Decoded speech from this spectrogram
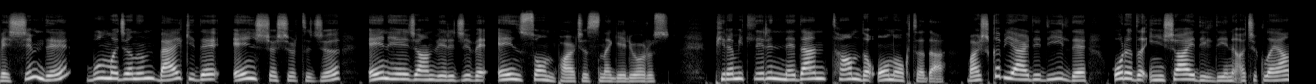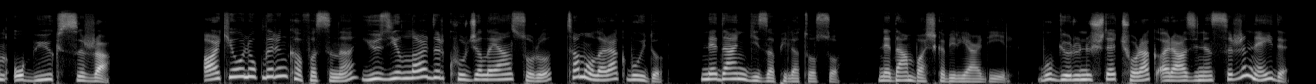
Ve şimdi bulmacanın belki de en şaşırtıcı, en heyecan verici ve en son parçasına geliyoruz. Piramitlerin neden tam da o noktada, başka bir yerde değil de orada inşa edildiğini açıklayan o büyük sırra. Arkeologların kafasını yüzyıllardır kurcalayan soru tam olarak buydu. Neden Giza platosu? Neden başka bir yer değil? Bu görünüşte çorak arazinin sırrı neydi?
